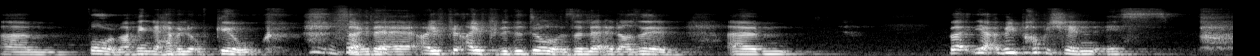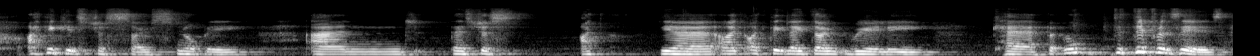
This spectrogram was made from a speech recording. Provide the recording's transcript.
um, forum. I think they have a of guilt, so they're open, opening the doors and letting us in. Um, but yeah, I mean, publishing is, I think it's just so snobby, and there's just, I, yeah, I, I think they don't really care. But well, the difference is,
